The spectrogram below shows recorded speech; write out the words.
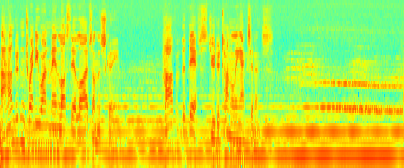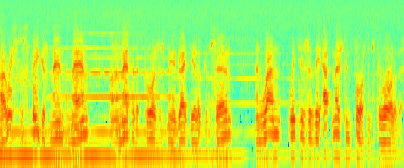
121 men lost their lives on the scheme, half of the deaths due to tunnelling accidents. I wish to speak as man to man on a matter that causes me a great deal of concern and one which is of the utmost importance to all of us.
